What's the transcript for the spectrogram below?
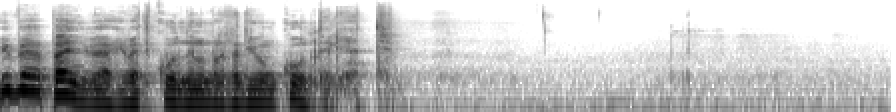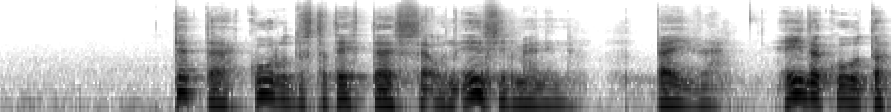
Hyvää päivää, hyvät Kuunnelmaradion kuuntelijat. Tätä kuulutusta tehtäessä on ensimmäinen päivä heinäkuuta,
